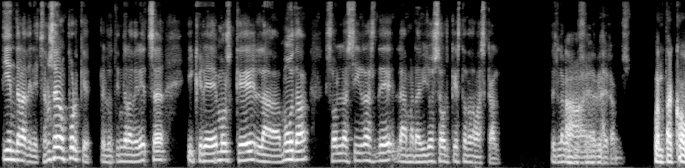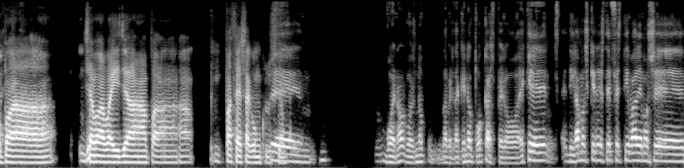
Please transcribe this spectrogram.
tiende a la derecha. No sabemos por qué, pero tiende a la derecha y creemos que la moda son las siglas de la maravillosa orquesta de Abascal. Es la conclusión a la que Ah, llegamos. ¿cuántas copas llevabais ya para hacer esa conclusión? Eh, bueno, pues no, la verdad que no pocas, pero es que digamos que en este festival hemos, eh,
